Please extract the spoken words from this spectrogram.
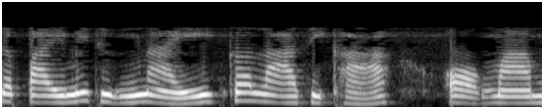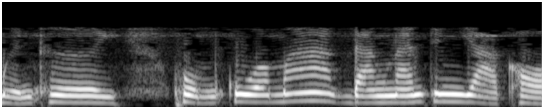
จะไปไม่ถึงไหนก็ลาสิขาออกมาเหมือนเคย ผมกลัวมากดังนั้นจึงอยากขอ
